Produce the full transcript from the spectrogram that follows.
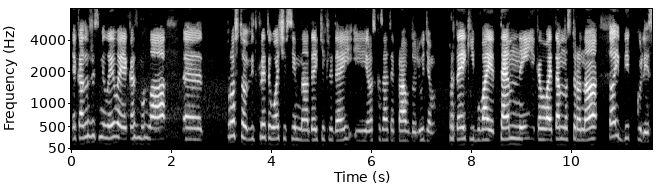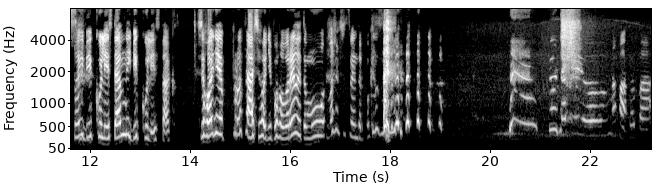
яка дуже смілива, яка змогла е, просто відкрити очі всім на деяких людей і розказати правду людям про те, який буває темний, яка буває темна сторона, Той бік куліс. той бік куліс, темний бік куліс. Так сьогодні про це сьогодні поговорили, тому Можемо ще цвинтар показати. дякую. Па-па.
